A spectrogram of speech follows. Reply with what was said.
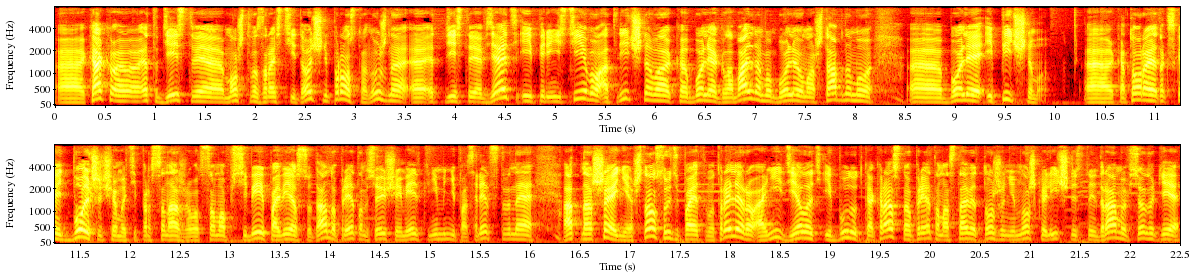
Э, как э, это действие может возрасти? Да очень просто. Нужно э, это действие взять и перенести его от личного к более глобальному, более масштабному, более эпичному. Э, которая, так сказать, больше, чем эти персонажи, вот само по себе и по весу, да, но при этом все еще имеет к ним непосредственное отношение, что, судя по этому трейлеру, они делать и будут как раз, но при этом оставят тоже немножко личностной драмы все-таки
